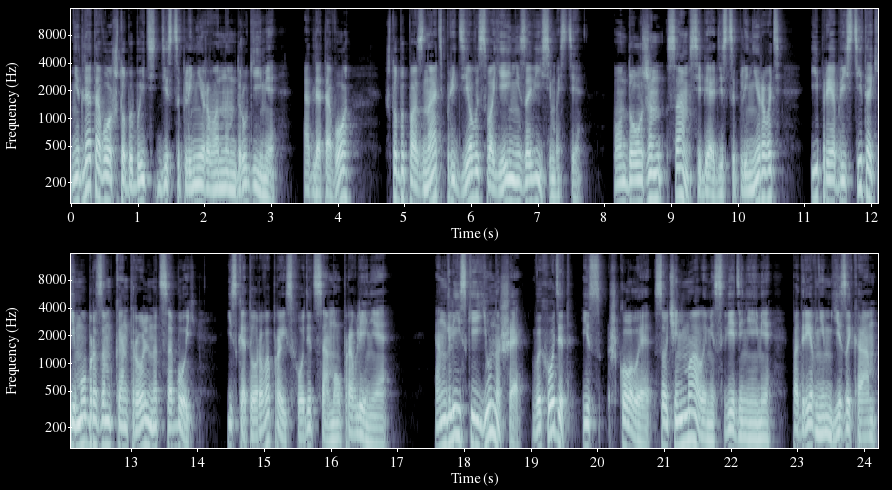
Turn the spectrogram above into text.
не для того, чтобы быть дисциплинированным другими, а для того, чтобы познать пределы своей независимости. Он должен сам себя дисциплинировать и приобрести таким образом контроль над собой, из которого происходит самоуправление. Английский юноша выходит из школы с очень малыми сведениями по древним языкам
